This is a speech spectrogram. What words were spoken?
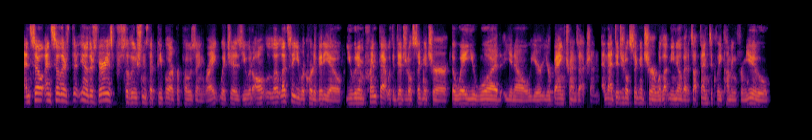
And so and so there's you know there's various solutions that people are proposing right? Which is you would all let's say you record a video you would imprint that with a digital signature the way you would you know your your bank transaction. And that digital signature would let me know that it's authentically coming from you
